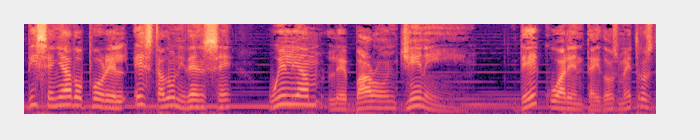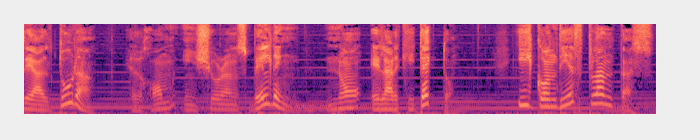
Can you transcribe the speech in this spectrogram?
diseñado por el estadounidense William LeBaron Genney, de 42 metros de altura, el Home Insurance Building, no el arquitecto, y con 10 plantas,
